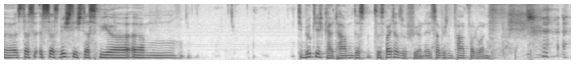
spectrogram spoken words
äh, ist, das, ist das wichtig, dass wir ähm, die Möglichkeit haben, das, das weiterzuführen. Jetzt habe ich den Faden verloren.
